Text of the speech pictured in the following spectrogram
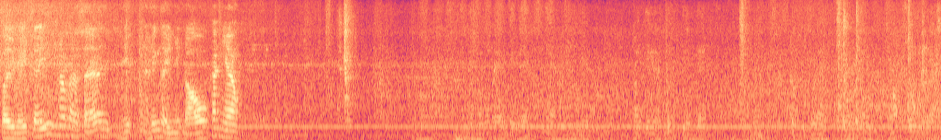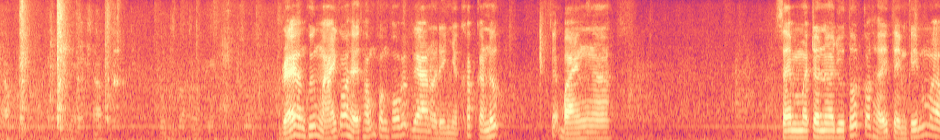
Tùy vị trí, nó sẽ hiển thị nhiệt độ khác nhau Cái này không có bể gì hết. Cái này là nhiều. Nó chỉ là bước chuyên đề. Cái này cái này móc xuống là xong. Cái này là xong. Cũng không có công việc, không xuống. Rẻ hơn khuyến mãi có hệ thống phân phối bếp ga nội địa Nhật khắp cả nước. Các bạn à, xem trên à, YouTube có thể tìm kiếm à,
